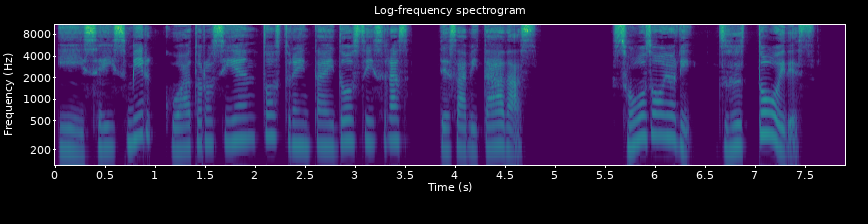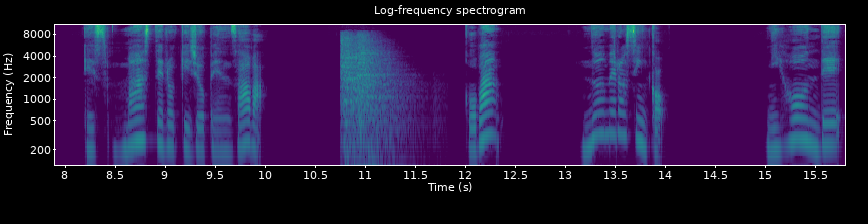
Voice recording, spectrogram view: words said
y 6,432 islas deshabitadas. 想像よりずっと多いです。Es más de lo que yo pensaba. 5番、número 5。日本で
